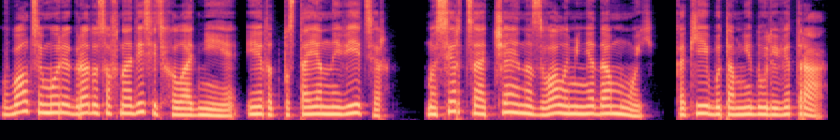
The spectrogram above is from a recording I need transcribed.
В Балтиморе градусов на 10 холоднее, и этот постоянный ветер. Но сердце отчаянно звало меня домой, какие бы там ни дули ветра.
